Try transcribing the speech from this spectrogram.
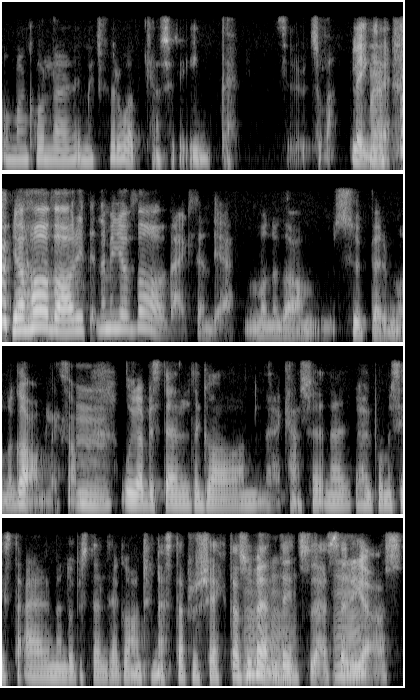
om man kollar i mitt förråd kanske det inte ser ut så längre. Jag har varit, nej men jag var verkligen det, monogam, supermonogam liksom. Mm. Och jag beställde garn, när jag kanske när jag höll på med sista ärmen, då beställde jag garn till nästa projekt. Alltså Mm. väldigt sådär seriös.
